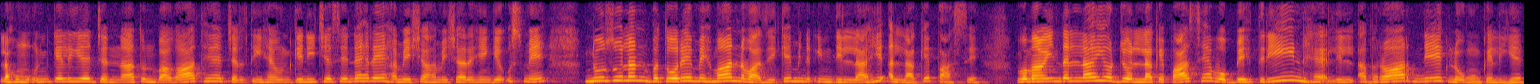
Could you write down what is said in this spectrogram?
لہم ان کے لیے جنات ان باغات ہیں، چلتی ہیں ان کے نیچے سے نہریں، ہمیشہ ہمیشہ رہیں گے اس میں۔ نزولاً بطور مہمان نوازی کے من عند اللہ اللہ کے پاس سے۔ وما عند اللہ اور جو اللہ کے پاس ہے وہ بہترین ہے للابرار، نیک لوگوں کے لیے۔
